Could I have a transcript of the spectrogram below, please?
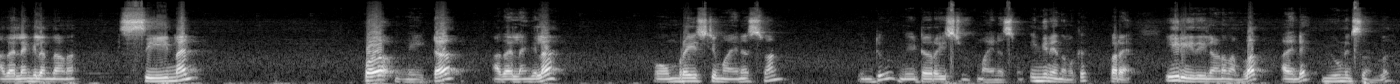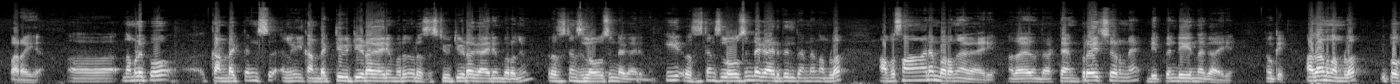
അതല്ലെങ്കിൽ എന്താണ്? സീമൻ പെർ മീറ്റർ അതല്ലെങ്കിൽ ohm raise to minus one into metre raise to minus one ഇങ്ങനെ നമുക്ക് പറയാം. ഈ രീതിയിലാണ് നമ്മൾ അതിന്റെ യൂണിറ്റ്സ് നമ്മൾ പറയുക. നമ്മളിപ്പോൾ കണ്ടക്ടൻസ് അല്ലെങ്കിൽ കണ്ടക്ടിവിറ്റിയുടെ കാര്യം പറഞ്ഞു റെസിസ്റ്റിവിറ്റിയുടെ കാര്യം പറഞ്ഞു റെസിസ്റ്റൻസ് ലോസിന്റെ കാര്യം പറഞ്ഞു. ഈ റെസിസ്റ്റൻസ് ലോസിന്റെ കാര്യത്തിൽ തന്നെ നമ്മൾ അവസാനം പറഞ്ഞ കാര്യം അതായത് എന്താ ടെമ്പറേച്ചറിനെ ഡിപ്പെൻഡ് ചെയ്യുന്ന കാര്യം. ഓക്കെ അതാണ് നമ്മൾ ഇപ്പോൾ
